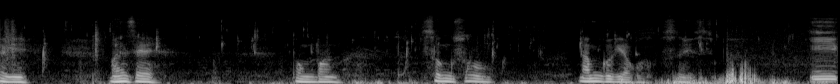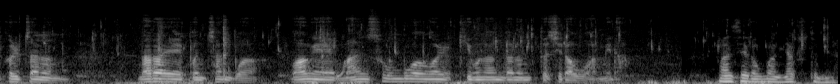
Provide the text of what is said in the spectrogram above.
여기 만세 동방 성수 남극이라고 쓰여 있습니다. 이 글자는 나라의 번창과 왕의 만수무강을 기원한다는 뜻이라고 합니다. 만세동방 약수터입니다.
